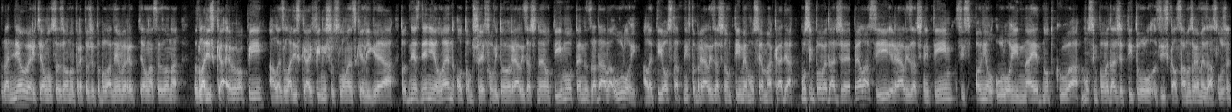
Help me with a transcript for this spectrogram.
za neuveriteľnú sezónu, pretože to bola neuveriteľná sezóna z hľadiska Európy, ale z hľadiska aj finišu Slovenskej lige. A to dnes není len o tom šéfovi toho realizačného týmu, ten zadáva úlohy, ale tí ostatní v tom realizačnom týme musia makať. A musím povedať, že Pelasi, realizačný tím, si splnil úlohy na jednotku a musím povedať, že titul získal samozrejme zaslúžen.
